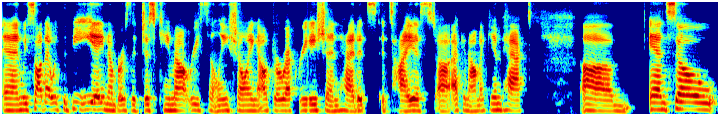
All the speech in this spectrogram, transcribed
And we saw that with the BEA numbers that just came out recently showing outdoor recreation had its its highest uh, economic impact. Um, and so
